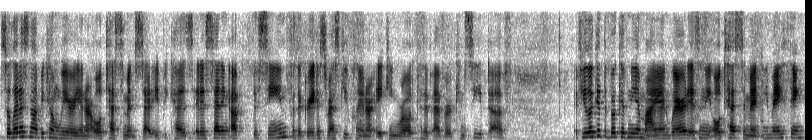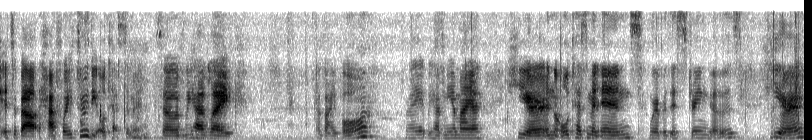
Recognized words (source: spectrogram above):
So let us not become weary in our Old Testament study because it is setting up the scene for the greatest rescue plan our aching world could have ever conceived of. If you look at the book of Nehemiah and where it is in the Old Testament, you may think it's about halfway through the Old Testament. So if we have like a Bible, right, we have Nehemiah here, and the Old Testament ends wherever this string goes here.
